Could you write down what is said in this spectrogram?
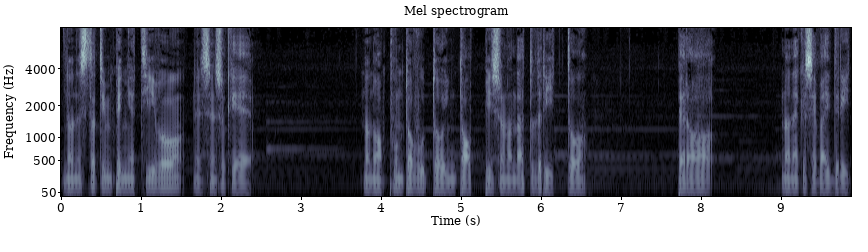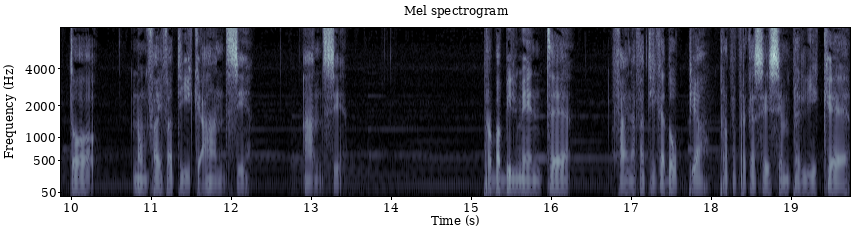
non è stato impegnativo nel senso che non ho appunto avuto intoppi, sono andato dritto, però non è che se vai dritto non fai fatica, anzi, anzi, probabilmente fai una fatica doppia, proprio perché sei sempre lì che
